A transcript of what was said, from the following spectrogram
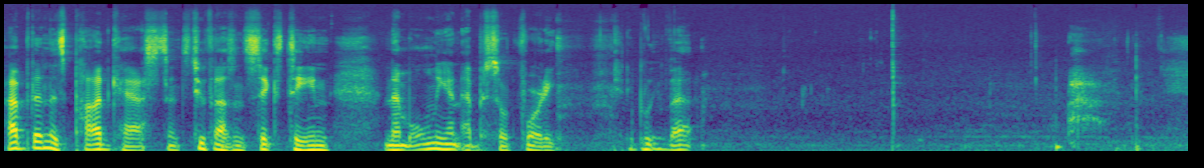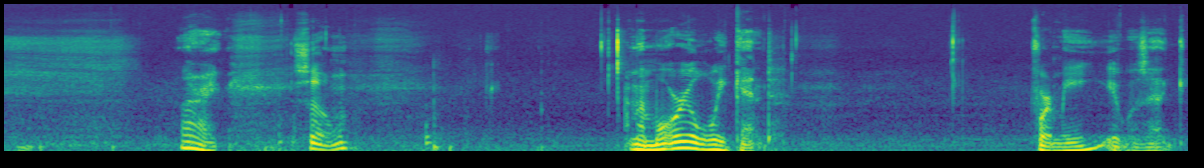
I've done this podcast since 2016 and I'm only on episode 40. Can you believe that? All right. So, Memorial weekend. For me, it was like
